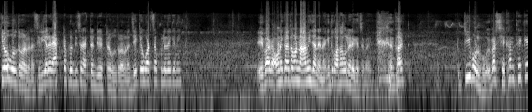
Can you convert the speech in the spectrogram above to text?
কেউ বলতে পারবে না। সিরিয়ালের একটা প্রডিউসার একটা ডিরেক্টর বলতে পারবে না। যে কেউ হোয়াটসঅ্যাপ খুলে দেখে নিক। এবার অনেকে হয়তো আমার নামই জানে না, কিন্তু কথা বলে রেখেছে ভাই। বাট কি বলব? এবার সেখান থেকে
